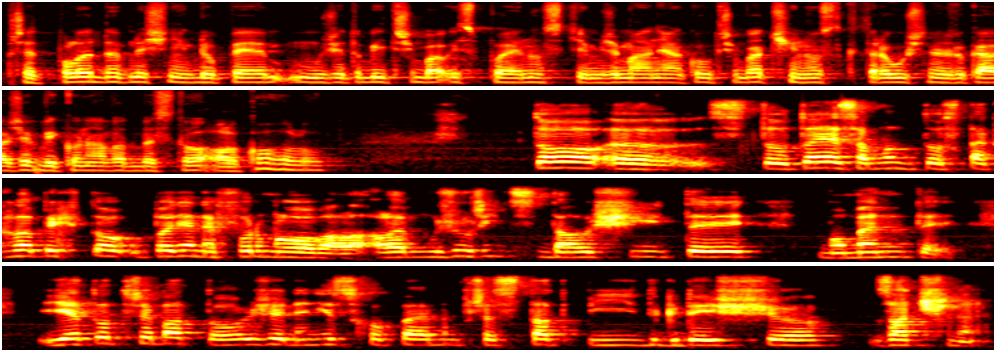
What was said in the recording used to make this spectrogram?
předpoledne, když někdo pije, může to být třeba i spojeno s tím, že má nějakou třeba činnost, kterou už nedokáže vykonávat bez toho alkoholu? To, to, to je samo, to, takhle bych to úplně neformuloval, ale můžu říct další ty momenty. Je to třeba to, že není schopen přestat pít, když eh, začne.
